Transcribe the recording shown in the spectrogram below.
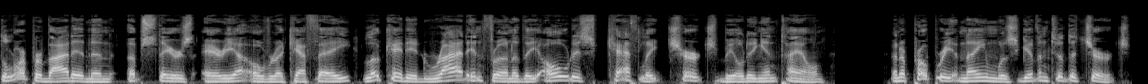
The Lord provided an upstairs area over a cafe located right in front of the oldest Catholic church building in town. An appropriate name was given to the church,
